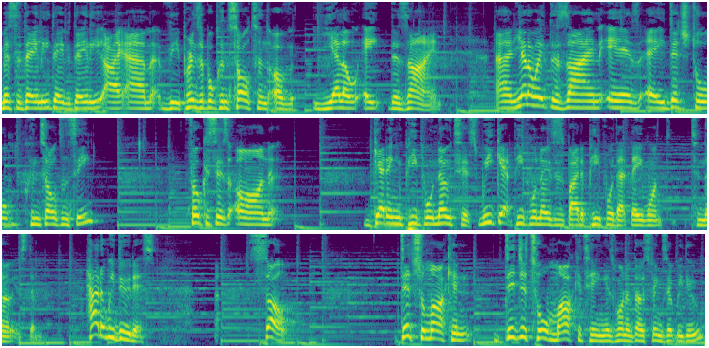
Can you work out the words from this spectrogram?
Mr. Daly, David Daly. I am the principal consultant of Yellow 8 Design. And Yellow 8 Design is a digital consultancy, focuses on getting people noticed. We get people noticed by the people that they want to notice them. How do we do this? So, digital marketing digital marketing is one of those things that we do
